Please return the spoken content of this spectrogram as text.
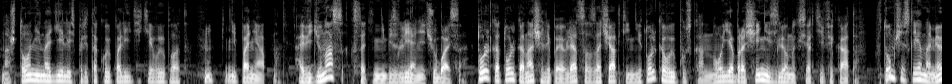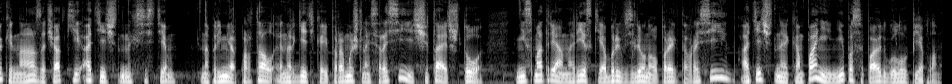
На что они надеялись при такой политике выплат? Хм, непонятно. А ведь у нас, кстати, не без влияния Чубайса, только-только начали появляться зачатки не только выпуска, но и обращения зеленых сертификатов, в том числе намеки на зачатки отечественных систем. Например, портал «Энергетика и промышленность России» считает, что, несмотря на резкий обрыв зеленого проекта в России, отечественные компании не посыпают голову пеплом.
